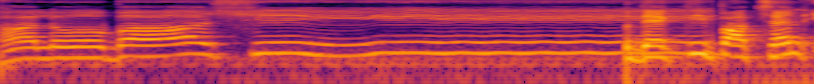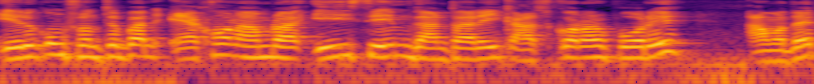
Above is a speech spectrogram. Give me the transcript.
ভালোবাসি। দেখতেই পাচ্ছেন এরকম শুনতে পান এখন আমরা এই সেম গানটার এই কাজ করার পরে আমাদের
